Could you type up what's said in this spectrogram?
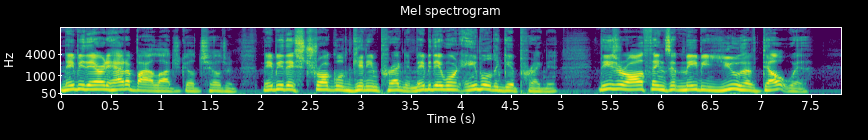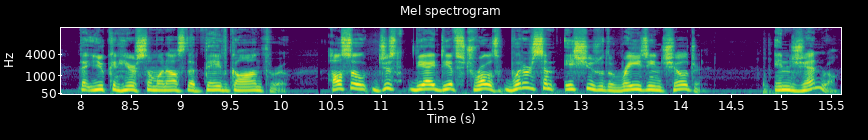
Maybe they already had a biological children. Maybe they struggled getting pregnant. Maybe they weren't able to get pregnant. These are all things that maybe you have dealt with that you can hear someone else that they've gone through. Also, just the idea of struggles. What are some issues with raising children in general?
